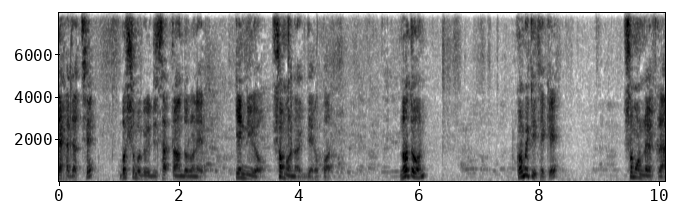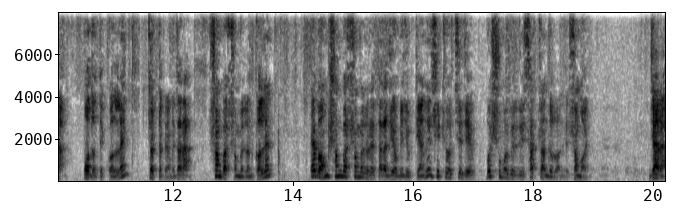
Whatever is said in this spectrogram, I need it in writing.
দেখা যাচ্ছে বৈষম্য বিরোধী ছাত্র আন্দোলনের কেন্দ্রীয় সমন্বয়কদের উপর। নতুন কমিটি থেকে সমন্বয়করা পদত্যাগ করলেন। চট্টগ্রামে তারা সংবাদ সম্মেলন করলেন এবং সংবাদ সম্মেলনে তারা যে অভিযোগটি আনলেন, সেটি হচ্ছে যে বৈষম্য বিরোধী ছাত্র আন্দোলনের সময় যারা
